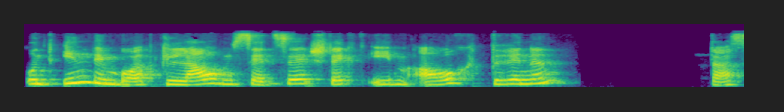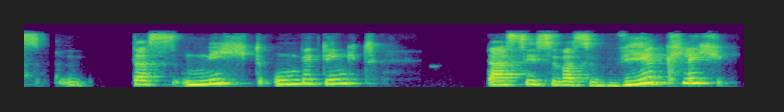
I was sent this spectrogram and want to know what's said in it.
Und in dem Wort Glaubenssätze steckt eben auch drinnen, dass das nicht unbedingt das ist, was wirklich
